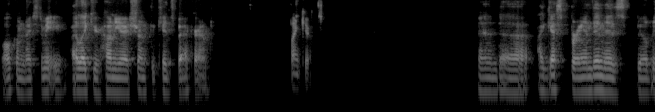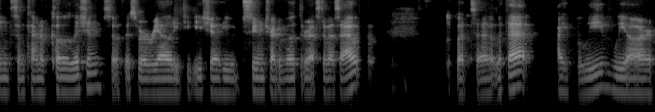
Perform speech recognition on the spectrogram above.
Welcome. Nice to meet you. I like your Honey, I Shrunk the Kids background. Thank you. And uh, I guess Brandon is building some kind of coalition. So if this were a reality TV show, he would soon try to vote the rest of us out. But uh, with that, I believe we are,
